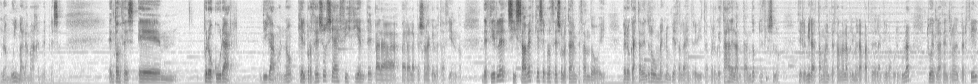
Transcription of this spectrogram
Una muy mala imagen de empresa. Entonces, em, procurar digamos, ¿no? Que el proceso sea eficiente para, la persona que lo está haciendo. Decirle, si sabes que ese proceso lo estás empezando hoy, pero que hasta dentro de un mes no empiezan las entrevistas, pero que estás adelantando, decírselo. Decirle, mira, estamos empezando la primera parte de la criba curricular, tú entras dentro del perfil,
